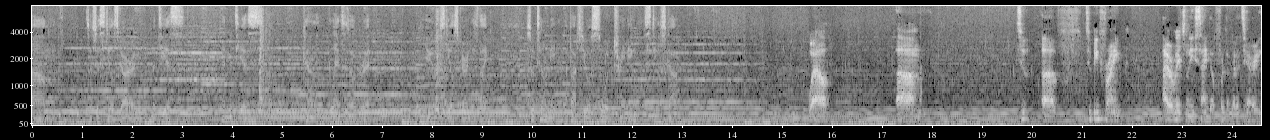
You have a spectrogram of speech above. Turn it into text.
Um, so it's just Steel Scar and Matthias, and Matthias kind of glances over at you, Steel Scar, and he's like, "So tell me about your sword training, Steel Scar." Well, um, to uh, to be frank, I originally signed up for the military,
